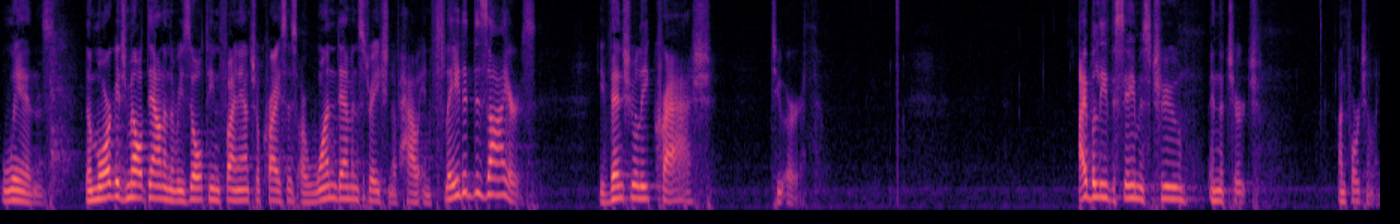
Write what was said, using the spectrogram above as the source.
wins. The mortgage meltdown and the resulting financial crisis are one demonstration of how inflated desires eventually crash to earth. I believe the same is true in the church, unfortunately.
